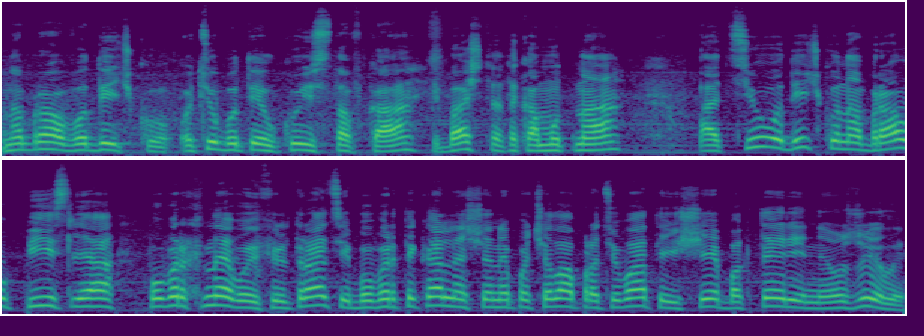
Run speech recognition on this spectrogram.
Набрав водичку, оцю бутилку із ставка, і бачите, така мутна. А цю водичку набрав після поверхневої фільтрації, бо вертикальна ще не почала працювати і ще бактерії не ожили.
